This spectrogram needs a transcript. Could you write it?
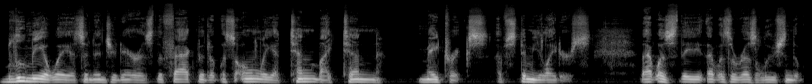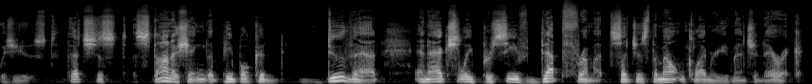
blew me away as an engineer is the fact that it was only a 10 by 10 matrix of stimulators. That was the that was the resolution that was used. That's just astonishing that people could do that and actually perceive depth from it, such as the mountain climber you mentioned, Erik.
